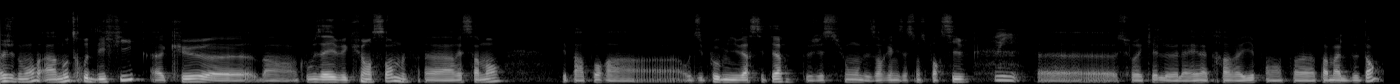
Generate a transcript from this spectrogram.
moi, je demande un autre défi euh, que, ben, que vous avez vécu ensemble récemment par rapport à, au diplôme universitaire de gestion des organisations sportives euh, sur lesquelles la haine a travaillé pendant pas, mal de temps.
